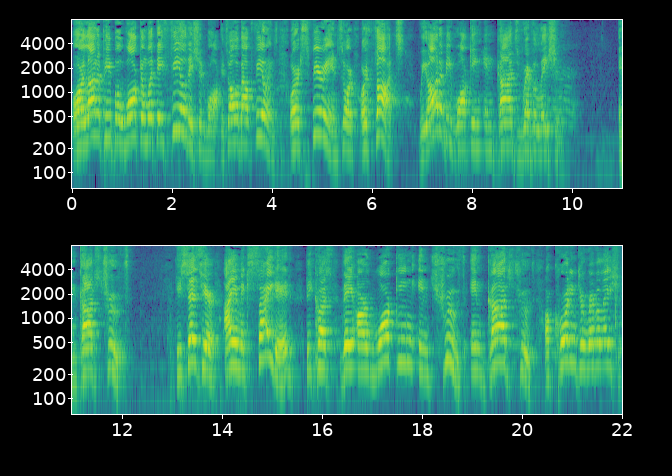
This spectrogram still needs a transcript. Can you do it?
Or a lot of people walk in what they feel they should walk. It's all about feelings or experience or, or thoughts. We ought to be walking in God's revelation, in God's truth. He says here, I am excited because they are walking in truth, in God's truth, according to revelation.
